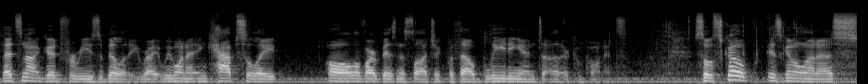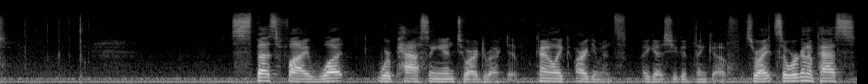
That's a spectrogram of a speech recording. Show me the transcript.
That's not good for reusability, right? We want to encapsulate all of our business logic without bleeding into other components. So scope is going to let us specify what we're passing into our directive, kind of like arguments, I guess you could think of. So, right, so we're going to pass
